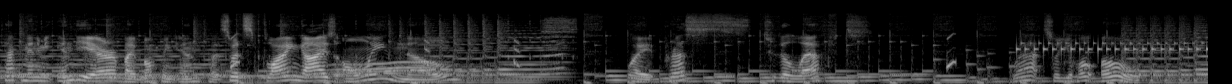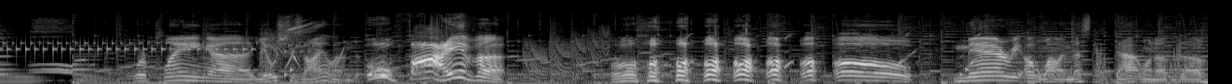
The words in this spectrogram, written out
Attack an enemy in the air by bumping into it. So it's flying guys only? No. Wait, press to the left. What? So you hold... Oh. We're playing uh, Yoshi's Island. Oh, five! Oh, ho, ho, ho, ho, ho, ho. Mary. Oh, wow, I messed that one up, though.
